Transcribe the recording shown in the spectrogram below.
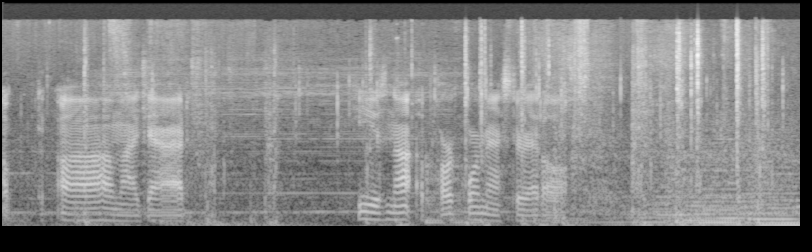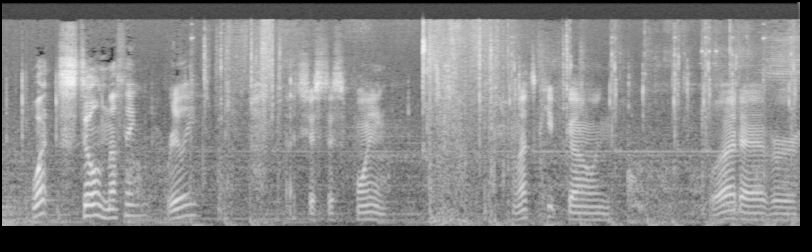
Oh, oh my god. He is not a parkour master at all. What? Still nothing? Really? That's just disappointing. Let's keep going. Whatever.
